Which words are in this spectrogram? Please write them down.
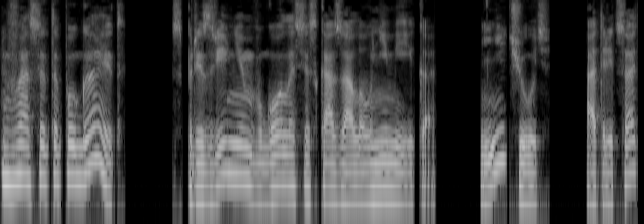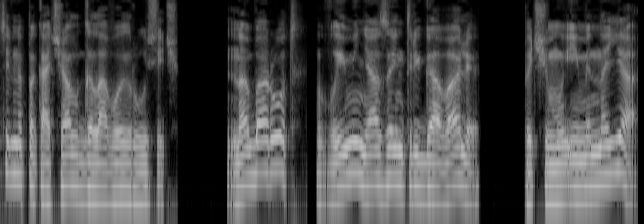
«Вас это пугает?» С презрением в голосе сказала Унемийка. «Ничуть», — отрицательно покачал головой Русич. Наоборот, вы меня заинтриговали. Почему именно я?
